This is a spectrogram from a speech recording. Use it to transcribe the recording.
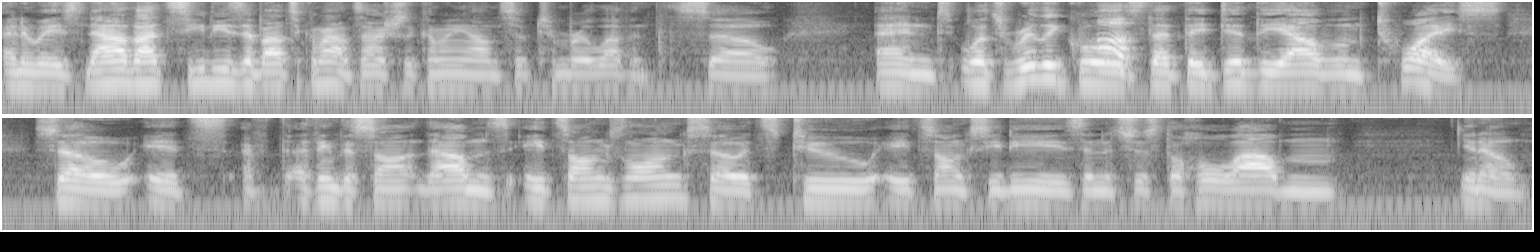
anyways, now that CD is about to come out. It's actually coming out on September 11th. So, and what's really cool Huh. is that they did the album twice. So it's I think the song the album's eight songs long. So it's two eight song CDs, and it's just the whole album, you know,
